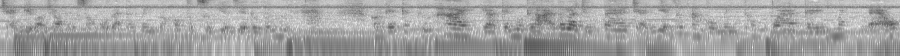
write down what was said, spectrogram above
trải nghiệm ở trong cuộc sống của bản thân mình và không thực sự hiện diện đối với người khác. Còn cái cách thứ hai là cái ngược lại tức là chúng ta trải nghiệm thức ăn của mình thông qua cái mạch não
